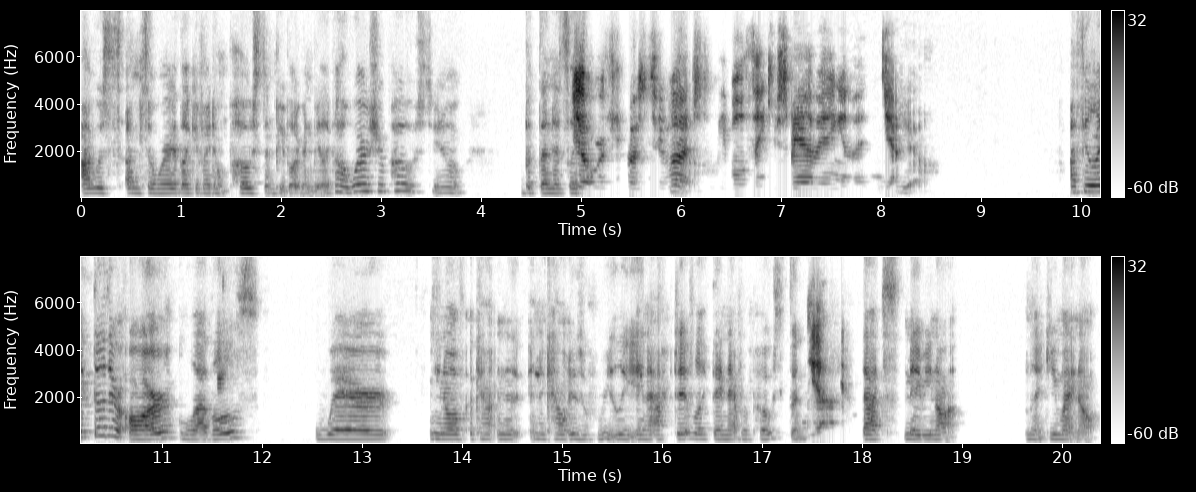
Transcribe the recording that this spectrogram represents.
i was i'm so worried like if i don't post then people are to be like oh where's your post you know but then it's like yeah. Or if you post too much, then people think you're spamming, and then yeah. yeah i feel like though there are levels where you know if account an account is really inactive like they never post then Yeah. that's maybe not like you might not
